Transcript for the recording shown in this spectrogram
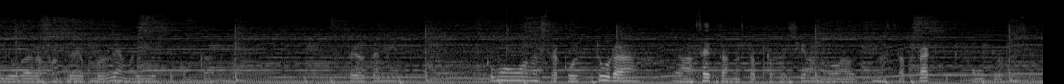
en lugar de afrontar el problema y irse con calma. Pero también, como nuestra cultura afecta a nuestra profesión o a nuestra práctica como profesionales,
